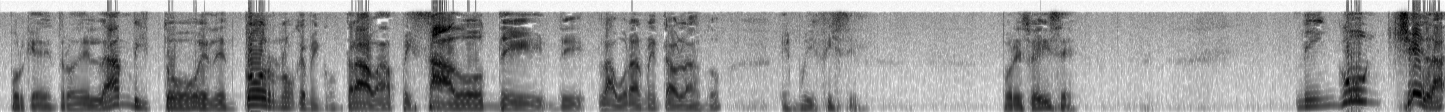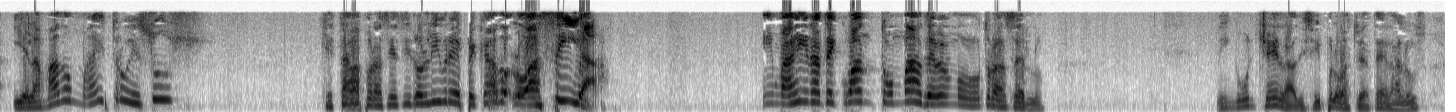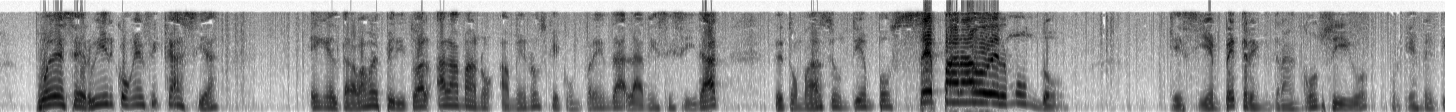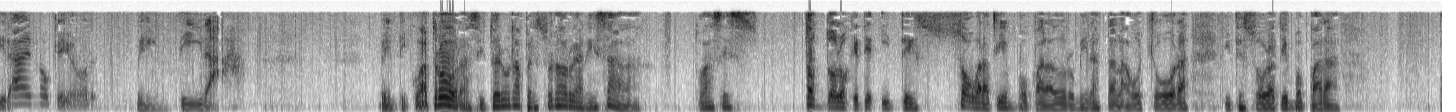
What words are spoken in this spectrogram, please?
Porque dentro del ámbito, el entorno que me encontraba pesado de, de laboralmente hablando, es muy difícil. Por eso dice, ningún chela y el amado Maestro Jesús que estaba, por así decirlo, libre de pecado, lo hacía. Imagínate cuánto más debemos nosotros hacerlo. Ningún chela, discípulo o estudiante de la luz, puede servir con eficacia en el trabajo espiritual a la mano a menos que comprenda la necesidad de tomarse un tiempo separado del mundo que siempre tendrán consigo, porque es mentira, ay no, que yo no... Mentira. 24 horas, si tú eres una persona organizada, tú haces todo lo que te, y te sobra tiempo para dormir hasta las 8 horas y te sobra tiempo para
